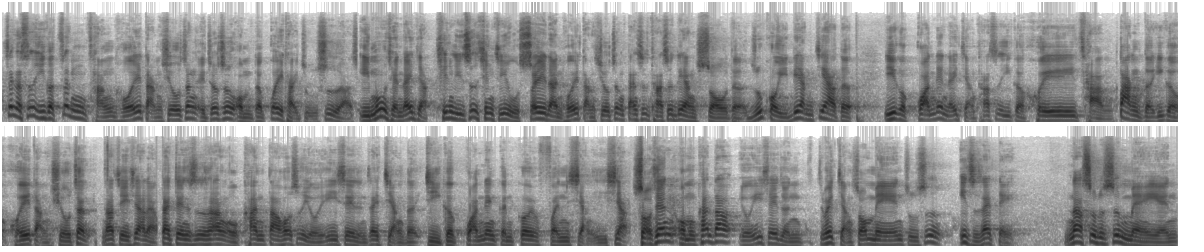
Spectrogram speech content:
这个是一个正常回档修正，也就是我们的柜台指数啊。以目前来讲，星期四、星期五虽然回档修正，但是它是量缩的。如果以量价的一个观念来讲，它是一个非常棒的一个回档修正。那接下来在电视上我看到或是有一些人在讲的几个观念，跟各位分享一下。首先，我们看到有一些人会讲说，美元指数一直在跌，那是不是美元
